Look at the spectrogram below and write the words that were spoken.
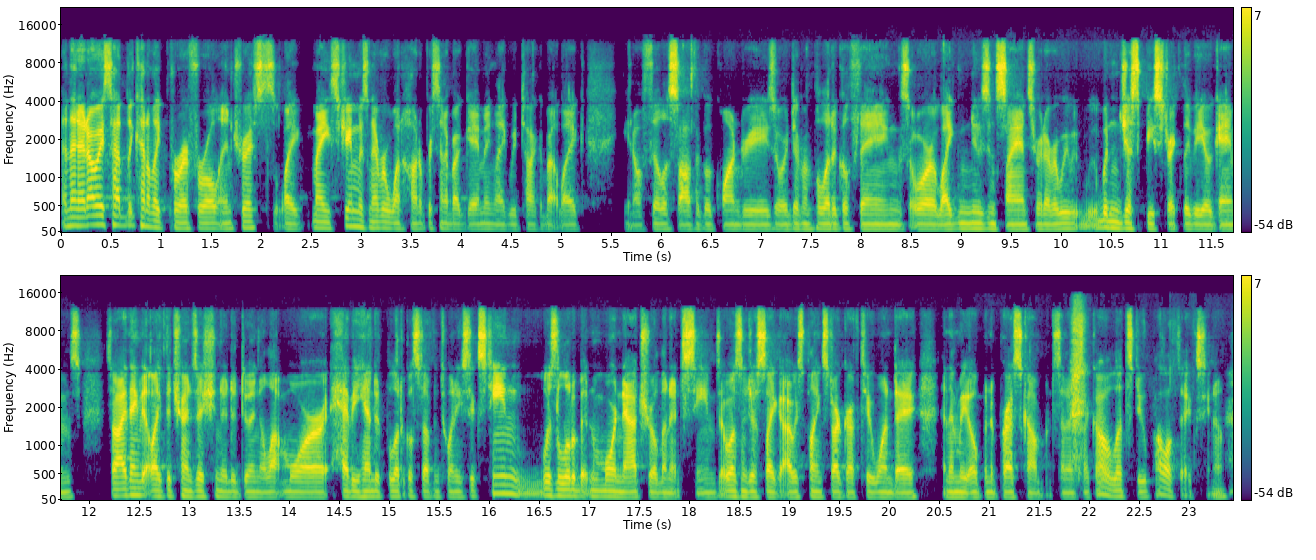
And then i'd always had the kind of like peripheral interests. Like my stream was never 100% about gaming like we talk about like you know philosophical quandaries or different political things or like news and science or whatever we, we wouldn't just be strictly video games. So i think that like the transition into doing a lot more heavy-handed political stuff in 2016 was a little bit more natural than it seems. It wasn't just like i was playing starcraft 2 one day and then we opened a press conference and it's like oh let's do politics you know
